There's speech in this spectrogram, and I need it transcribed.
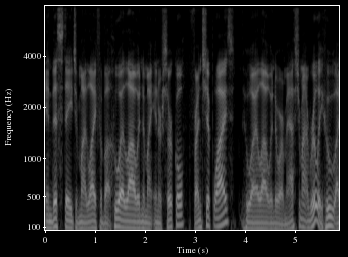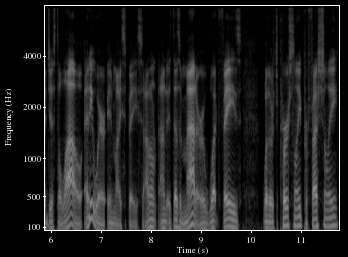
in this stage of my life about who I allow into my inner circle, friendship wise, who I allow into our mastermind, really who I just allow anywhere in my space. I don't, it doesn't matter what phase, whether it's personally, professionally,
